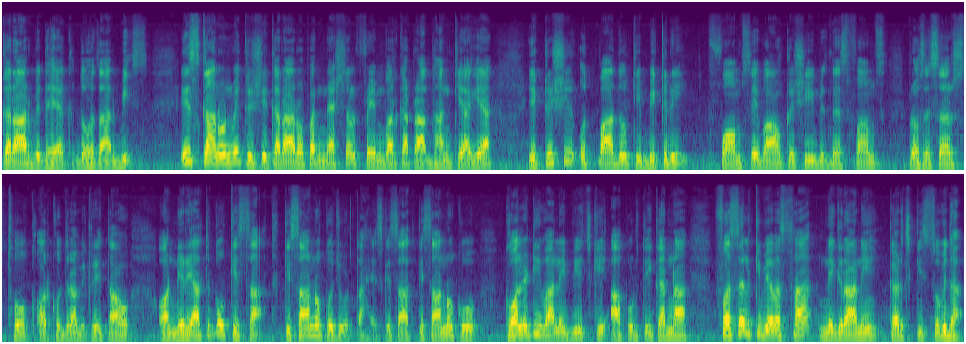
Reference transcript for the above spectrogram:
करार विधेयक 2020 इस कानून में कृषि करारों पर नेशनल फ्रेमवर्क का प्रावधान किया गया। ये कृषि उत्पादों की बिक्री, फॉर्म सेवाओं, कृषि बिज़नेस फर्म्स, प्रोसेसर्स, थोक और खुदरा विक्रेताओं और निर्यातकों के साथ किसानों को जोड़ता है। इसके साथ किसानों को क्वालिटी वाले बीज की आपूर्ति करना, फ़सल की व्यवस्था, निगरानी, कर्ज की सुविधा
